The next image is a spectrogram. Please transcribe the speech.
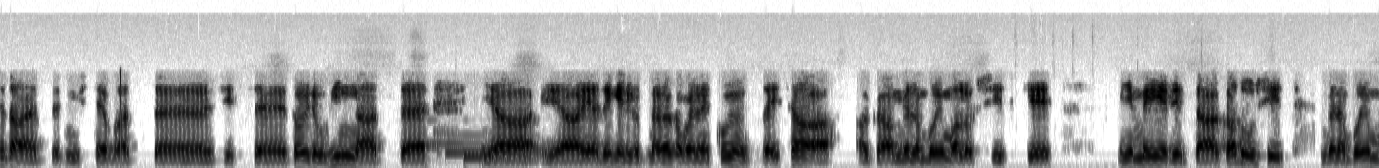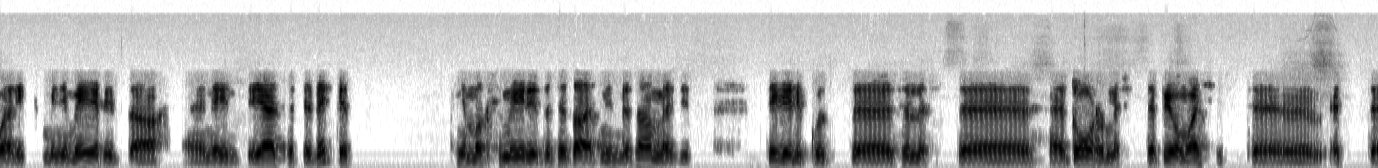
seda, et, et mis teevad siis toiduhinnad ja, ja, ja tegelikult me väga palju neid kujundada ei saa, aga meil on võimalus siiski minimeerida kadusid, meil on võimalik minimeerida neid jäätmete teket ja maksimeerida seda, et mis me saame siis tegelikult äh, sellest äh, toormest biomassist, äh, et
